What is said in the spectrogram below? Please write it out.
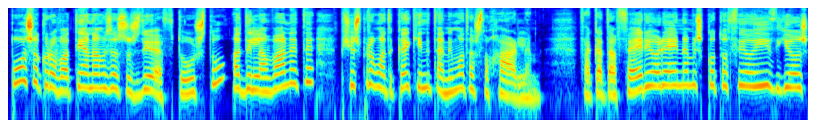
πόσο κροβατεί ανάμεσα στους δύο εαυτούς του, αντιλαμβάνεται ποιος πραγματικά κινεί τα νήματα στο Χάρλεμ. Θα καταφέρει ο Ρέι να μην σκοτωθεί ο ίδιος,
